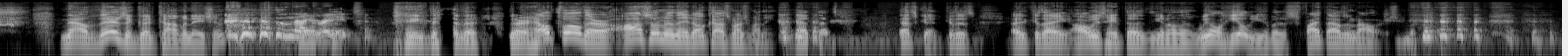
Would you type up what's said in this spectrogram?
now there's a good combination. Isn't that great? they're, they're helpful, they're awesome, and they don't cost much money. That, that's that's good because it's because I always hate the you know we'll heal you, but it's five thousand dollars.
